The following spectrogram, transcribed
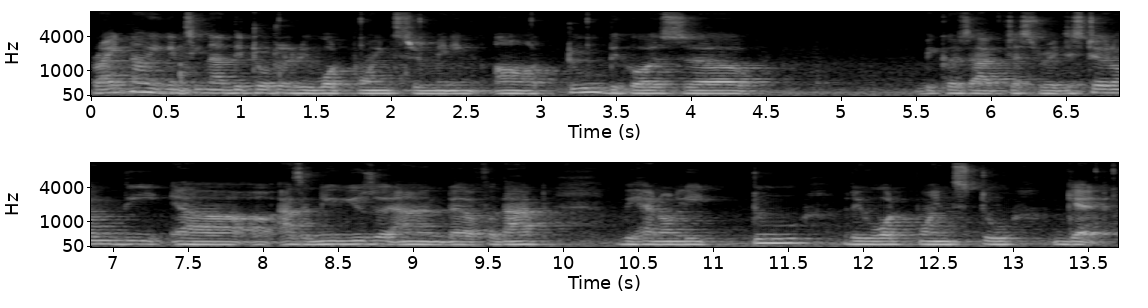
right now you can see that the total reward points remaining are two because uh, because I've just registered on the uh, uh, as a new user and uh, for that we had only two reward points to get.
